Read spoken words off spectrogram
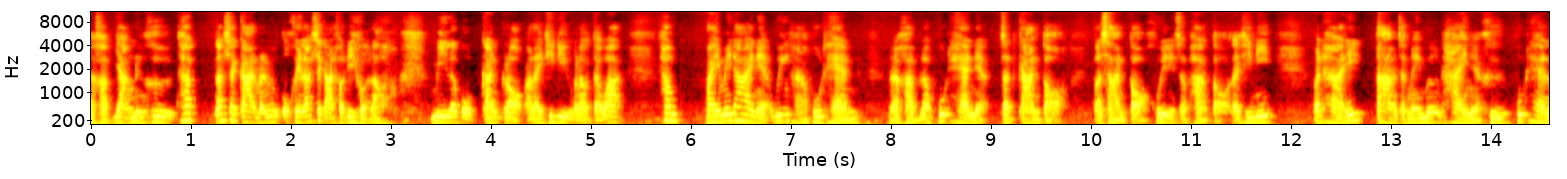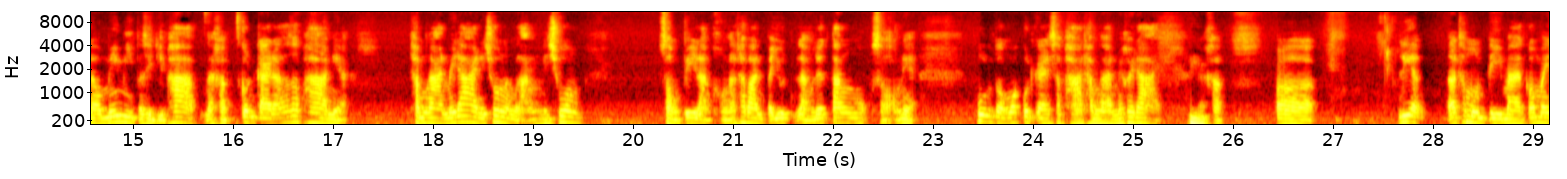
นะครับ อย่างหนึ่งคือถ้าราชการมันโอเคราชการเขาดีกว่าเรา มีระบบการกรอกอะไรที่ดีกว่าเรา แต่ว่าถ้าไปไม่ได้เนี่ยวิ่งหาผู้แทนนะครับ แล้วผู้แทนเนี่ยจัดการต่อประสานต่อคุยในสภาต่อ แต่ทีนี้ปัญหาที่ต่างจากในเมืองไทยเนี่ยคือผู้แทนเราไม่มีประสิทธิภาพนะครับ กลไกรัฐสภาเนี่ย ทำงานไม่ได้ในช่วงหลังๆ ในช่วงสองปีหลังของรัฐบาลประยุทธ์หลังเลือกตั้งหกสองเนี่ยพูดตรงๆว่ากลไกสภาทำงานไม่ค่อยได้นะครับเอ่อเรียกรัฐมนตรีมาก็ไม่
